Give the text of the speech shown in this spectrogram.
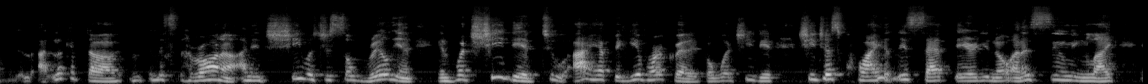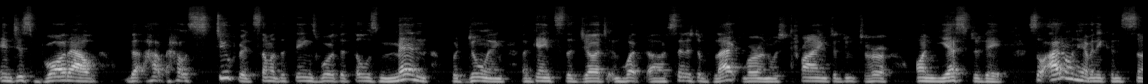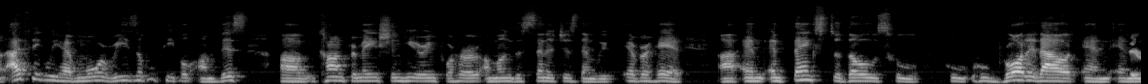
look at uh, Miss Hirono. I mean, she was just so brilliant in what she did too. I have to give her credit for what she did. She just quietly sat there, you know, unassuming like, and just brought out the, how, how stupid some of the things were that those men were doing against the judge and what uh, Senator Blackburn was trying to do to her on yesterday. So I don't have any concern. I think we have more reasonable people on this uh, confirmation hearing for her among the senators than we've ever had. Uh, and and thanks to those who who who brought it out and and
